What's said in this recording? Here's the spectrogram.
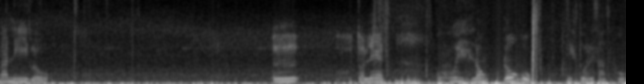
บ้านนี้อีกแล้วเออตอนแรก ยโล่งโล่งอกนี่ตัวที่สามสิบหก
